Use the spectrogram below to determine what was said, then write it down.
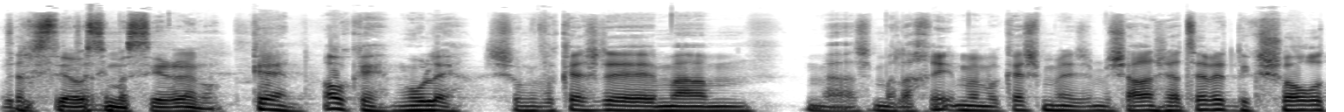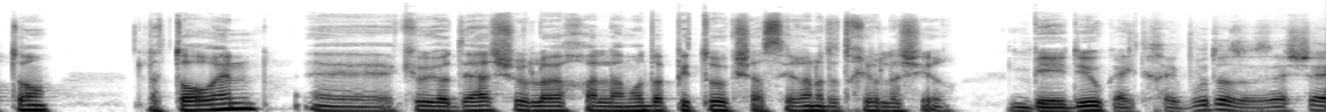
אודיסיאוס עם הסירנות. כן, אוקיי, מעולה. שהוא מבקש מה, מהמלאכים, מבקש משאר אנשי הצוות לקשור אותו לתורן, אה, כי הוא יודע שהוא לא יוכל לעמוד בפיתוי כשהסירנות יתחילו לשיר. בדיוק, ההתחייבות הזו, זה שהוא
